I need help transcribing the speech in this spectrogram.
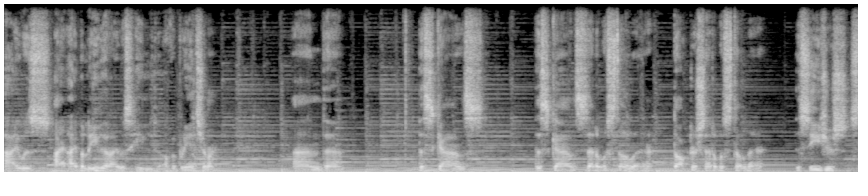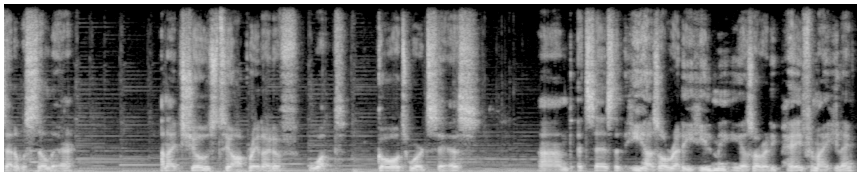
I was I, I believe that I was healed of a brain tumor, and uh, the scans the scans said it was still there. Doctor said it was still there. The seizures said it was still there. And I chose to operate out of what God's word says and it says that he has already healed me, he has already paid for my healing.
